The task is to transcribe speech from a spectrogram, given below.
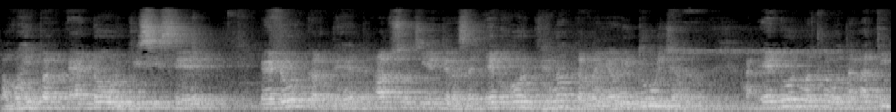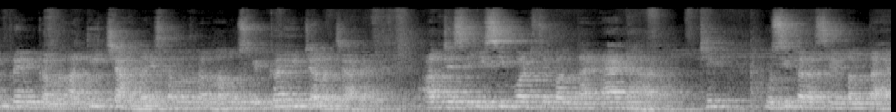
और वहीं पर एडोर किसी से एडोर करते हैं तो आप सोचिए एक तरह से एडोर घृणा करना, यानी दूर जाना। एडोर मतलब होता है अति प्रेम करना, अति चाहना, इसका मतलब हम उसके करीब जाना चाह रहे हैं। अब जैसे इसी वर्ड से बनता है एडहर, ठीक? उसी तरह से बनता है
